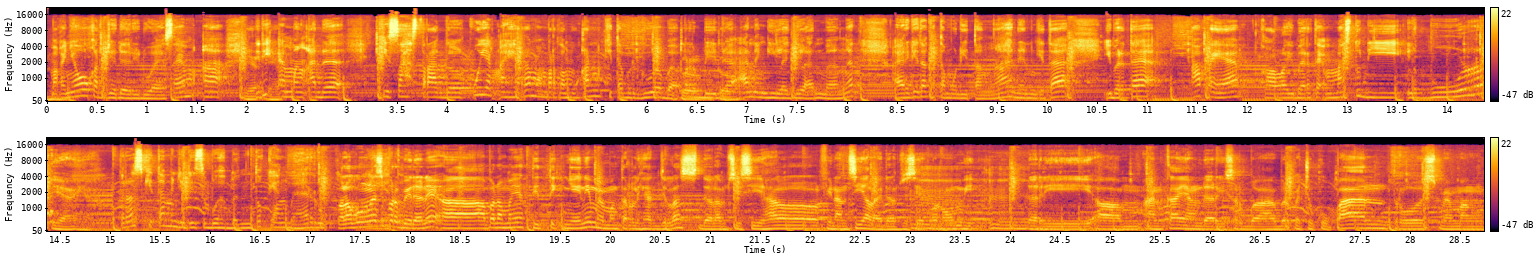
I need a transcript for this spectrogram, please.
makanya aku kerja dari dua SMA Hmm, Iya, jadi iya. emang ada kisah struggleku yang akhirnya mempertemukan kita berdua mbak. Betul, perbedaan yang gila-gilaan banget. Akhirnya kita ketemu di tengah dan kita ibaratnya apa ya kalau ibaratnya emas tuh dilebur Iya, iya. Terus kita menjadi sebuah bentuk yang baru. Kalau gue ngeliat sih perbedaannya eh, apa namanya titiknya ini memang terlihat jelas dalam sisi hal finansial ya dalam Hmm, sisi ekonomi dari em, Anka yang dari serba berkecukupan terus memang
